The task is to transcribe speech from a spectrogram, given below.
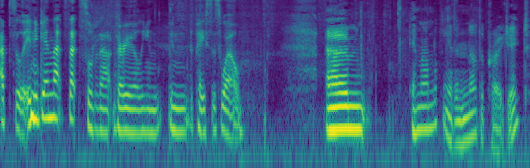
absolutely. And again, that's that's sorted out very early in in the piece as well. Um, Emma, I'm looking at another project.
